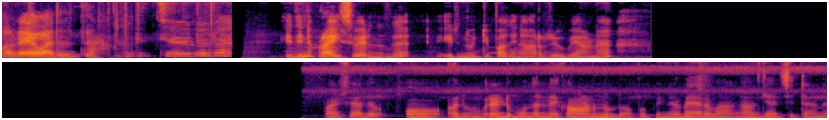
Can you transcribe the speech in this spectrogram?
വളരെ വലുതാ. ഇതിന് പ്രൈസ് വരുന്നത് ഇരുന്നൂറ്റി പതിനാറ് രൂപയാണ്. പക്ഷെ അത് ഒരു രണ്ട് മൂന്നെണ്ണേ കാണുന്നുള്ളൂ. അപ്പോൾ പിന്നെ വേറെ വാങ്ങാൻ വിചാരിച്ചിട്ടാണ്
